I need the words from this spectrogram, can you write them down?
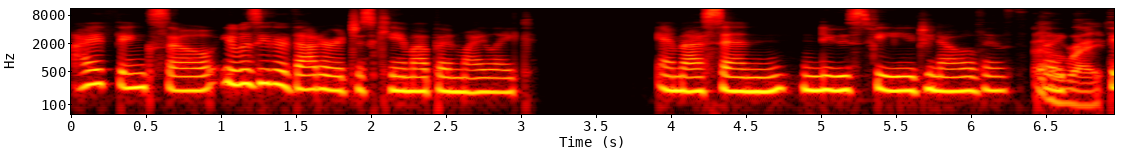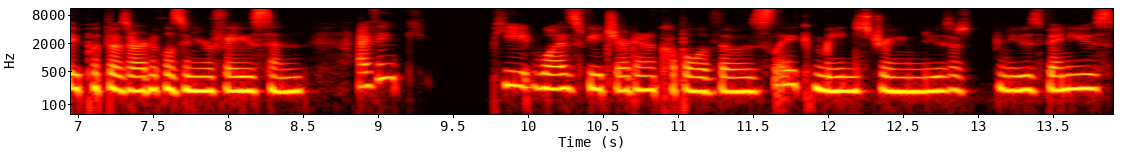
I think so. It was either that or it just came up in my like MSN news feed. You know, they, Oh, right. they put those articles in your face, and I think Pete was featured in a couple of those like mainstream news news venues.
